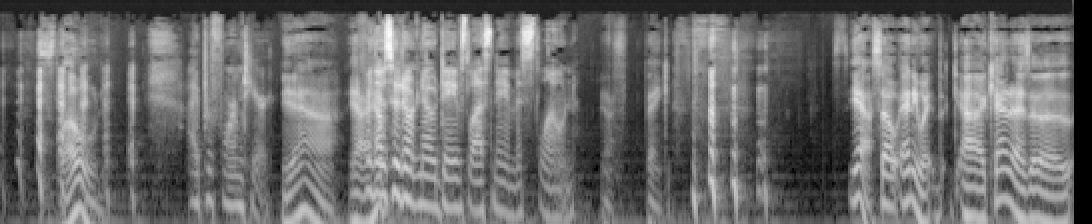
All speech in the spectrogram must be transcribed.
Sloan. I performed here. Yeah, yeah. I For have- those who don't know, Dave's last name is Sloan. Yes, thank you. yeah. So anyway, uh, Canada has a,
